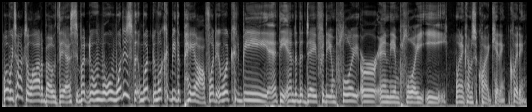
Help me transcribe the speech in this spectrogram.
Well, we talked a lot about this, but what is the, what what could be the payoff? What what could be at the end of the day for the employer and the employee when it comes to quiet quitting? Quitting.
